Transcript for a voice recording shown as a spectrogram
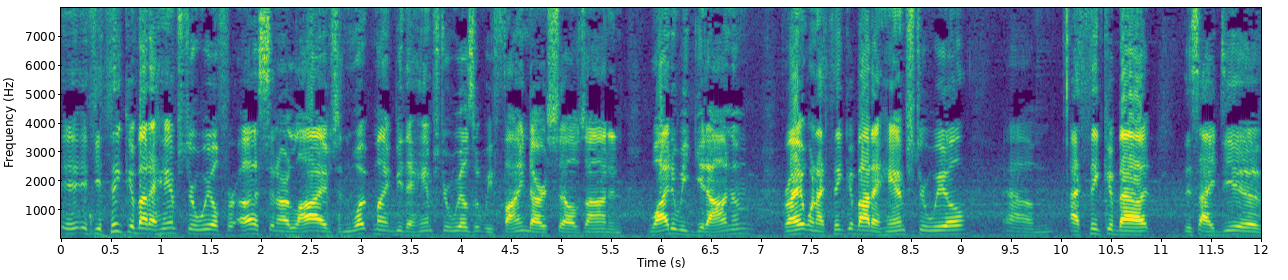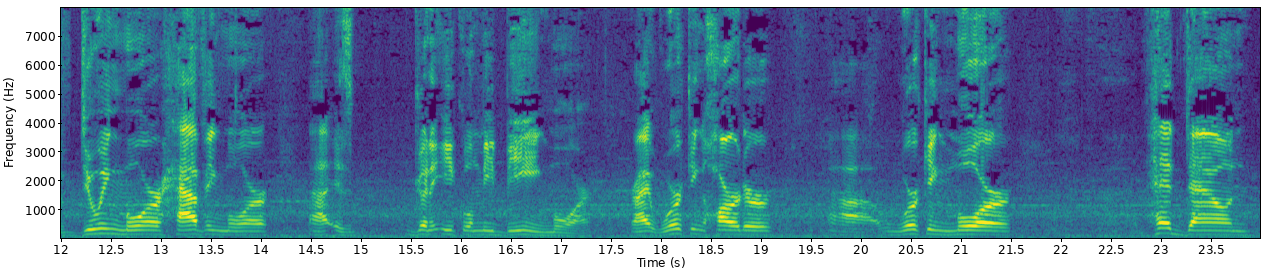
if you think about a hamster wheel for us in our lives and what might be the hamster wheels that we find ourselves on and why do we get on them, right? When I think about a hamster wheel, um, I think about this idea of doing more, having more uh, is going to equal me being more, right? Working harder, uh, working more, head down,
